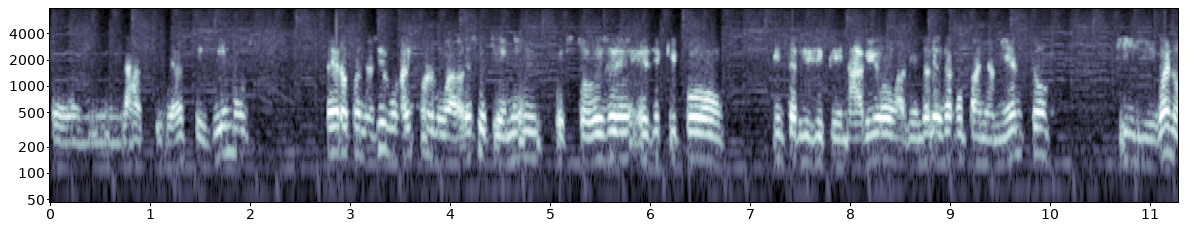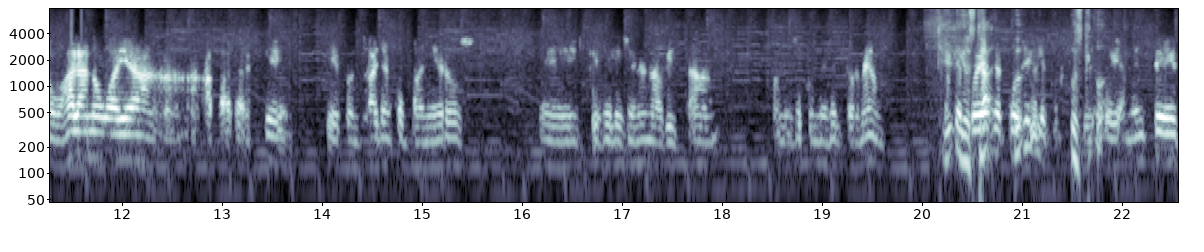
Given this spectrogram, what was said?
con las actividades que hicimos, pero pues es igual con los jugadores que tienen pues todo ese, equipo interdisciplinario haciéndole ese acompañamiento y bueno, ojalá no vaya a, pasar que, que pronto hayan compañeros eh, que se lesionen ahorita cuando se comience el torneo. ¿Y, se puede hacer posible, porque obviamente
